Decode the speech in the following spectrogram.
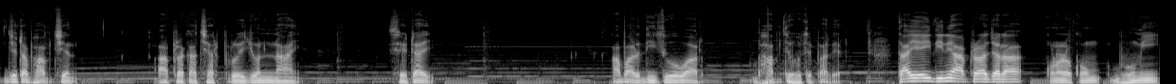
যেটা ভাবছেন, আপনার কাছে আর প্রয়োজন নাই। সেটাই আবার দ্বিতীয়বার ভাবতে হতে পারে। তাই এই দিনে আপনারা যারা কোনো রকম ভূমি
